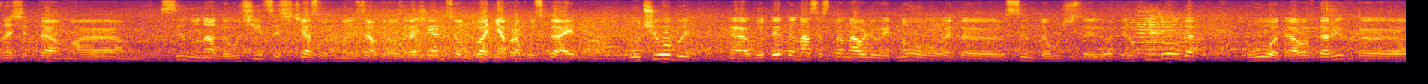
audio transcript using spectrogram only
значит, там э, сыну надо учиться, сейчас вот мы завтра возвращаемся, он два дня пропускает учебы, вот это нас останавливает, но это сын-то учится, во-первых, недолго, вот, а во-вторых, э,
